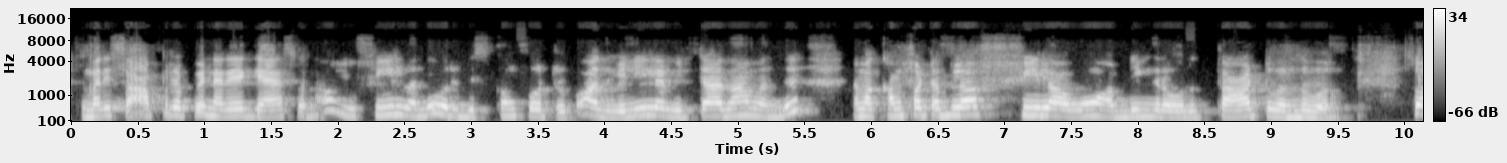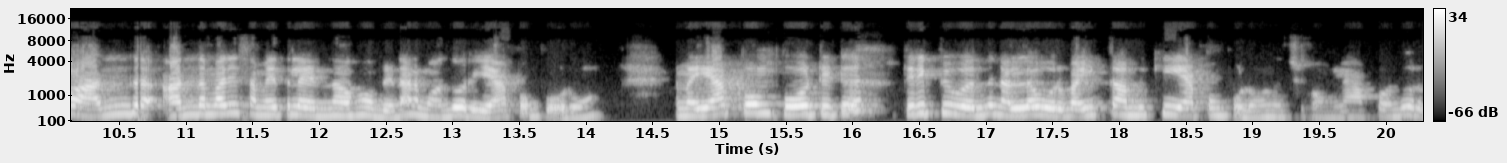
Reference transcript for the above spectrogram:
இந்த மாதிரி சாப்பிட்றப்ப நிறைய கேஸ் வந்தா யூ ஃபீல் வந்து ஒரு டிஸ்கம்ஃபர்ட் இருக்கும். அது வெளியில விட்டாதான் வந்து நம்ம கம்ஃபர்டபுளா ஃபீல் ஆகும் அப்படிங்கிற ஒரு தாட் வந்து வரும். ஸோ அந்த அந்த மாதிரி சமயத்துல என்ன ஆகும் அப்படின்னா நம்ம வந்து ஒரு ஏப்பம் போடுவோம். நம்ம ஏப்பம் போட்டுட்டு திருப்பி வந்து நல்ல ஒரு வயிற்று அமுக்கி ஏப்பம் போடுவோம்னு வச்சுக்கோங்களேன். அப்போ வந்து ஒரு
